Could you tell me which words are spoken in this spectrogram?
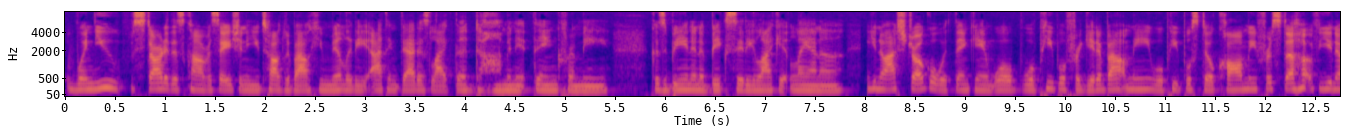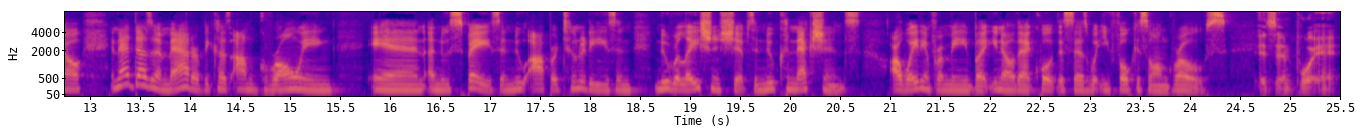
When you started this conversation and you talked about humility, I think that is like the dominant thing for me. Because being in a big city like Atlanta, you know, I struggle with thinking, well, will people forget about me? Will people still call me for stuff? You know, and that doesn't matter because I'm growing in a new space and new opportunities and new relationships and new connections are waiting for me. But you know, that quote that says, What you focus on grows. It's important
